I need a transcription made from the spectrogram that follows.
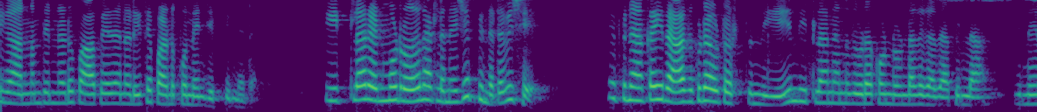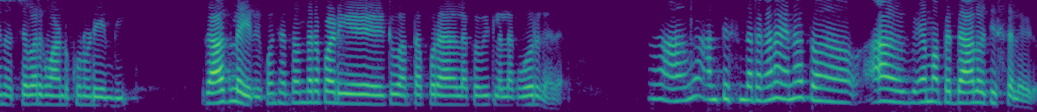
ఇక అన్నం తిన్నాడు పాప ఏదైనా అడిగితే పండుకుందని చెప్పిందట. ఇట్లా రెండు మూడు రోజులు అట్లనే చెప్పిందట విషయం చెప్పినాక ఈ రాజు కూడా ఒకటి వస్తుంది ఏంది ఇట్లా నన్ను చూడకుండా ఉండదు కదా పిల్ల నేను వచ్చే వరకు వండుకున్నాడు ఏంది? రాజులు కొంచెం తొందరపడి ఎటు అంతఃపురాలకు వీటిలకు పోరు కదా. అనిపిస్తుందట కానీ ఆయన తో- ఏమో పెద్ద ఆలోచిస్తలేడు.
